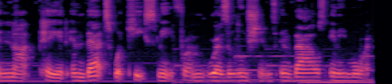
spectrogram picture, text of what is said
and not pay it. And that's what keeps me from resolutions and vows anymore.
